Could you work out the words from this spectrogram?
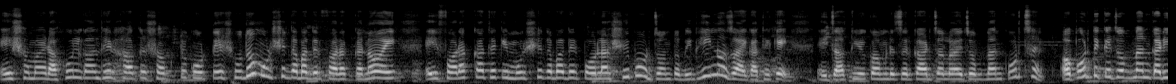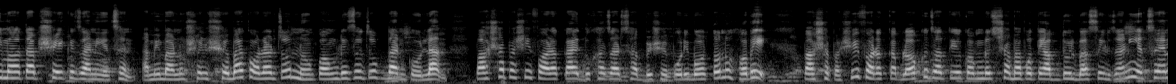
এই সময় রাহুল গান্ধীর হাত শক্ত করতে শুধু মুর্শিদাবাদের ফারাক্কা নয়, এই ফারাক্কা থেকে মুর্শিদাবাদের পলাশি পর্যন্ত বিভিন্ন জায়গা থেকে এই জাতীয় কংগ্রেসের কার্যালয়ে যোগদান করছেন। অপরদিকে যোগদানকারী মাহতাব শেখ জানিয়েছেন, আমি মানুষের সেবা করার জন্য কংগ্রেসে যোগদান করলাম। পাশাপাশি ফারাক্কায় দু হাজার ছাব্বিশে পরিবর্তনও হবে। পাশাপাশি ফারাক্কা ব্লক জাতীয় কংগ্রেস সভাপতি আব্দুল বাসির জানিয়েছেন,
